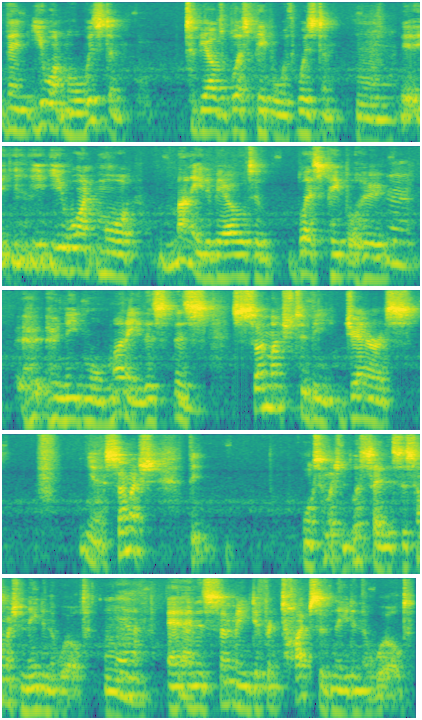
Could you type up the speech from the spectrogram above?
then you want more wisdom to be able to bless people with wisdom. Y- y- You want more money to be able to bless people who mm. who, who need more money. There's there's mm. so much to be generous. You know, so much. The, or so much. Let's say this. There's so much need in the world mm. yeah and, and there's so many different types of need in the world,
